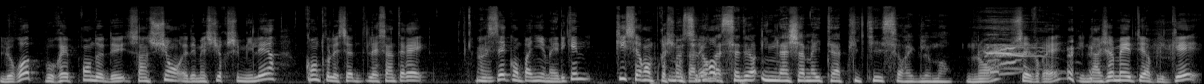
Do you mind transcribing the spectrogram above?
l'Europe pourrait prendre des sanctions et des mesures similaires contre les, les intérêts de ces compagnies américaines qui seront présentes à l'Europe. il n'a jamais été appliqué ce règlement. Non, c'est vrai, il n'a jamais été appliqué.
